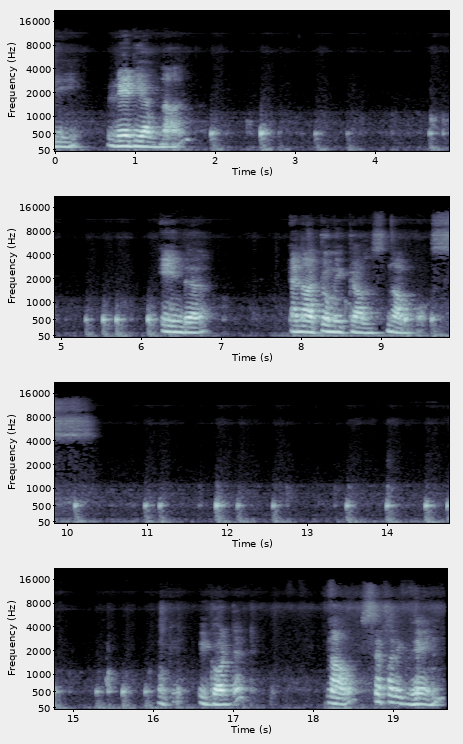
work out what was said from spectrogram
the radial nerve in the anatomical snuffbox. We got that. Now, cephalic vein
